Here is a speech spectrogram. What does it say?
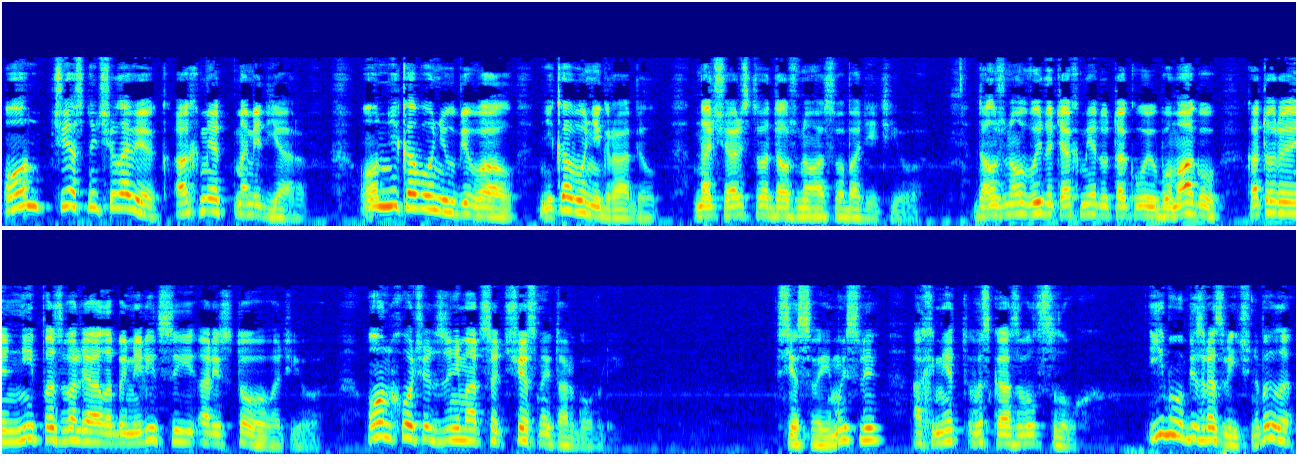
Он честный человек, Ахмед Мамедьяров. Он никого не убивал, никого не грабил. Начальство должно освободить его должно выдать Ахмеду такую бумагу, которая не позволяла бы милиции арестовывать его. Он хочет заниматься честной торговлей. Все свои мысли Ахмед высказывал вслух. Ему безразлично было,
